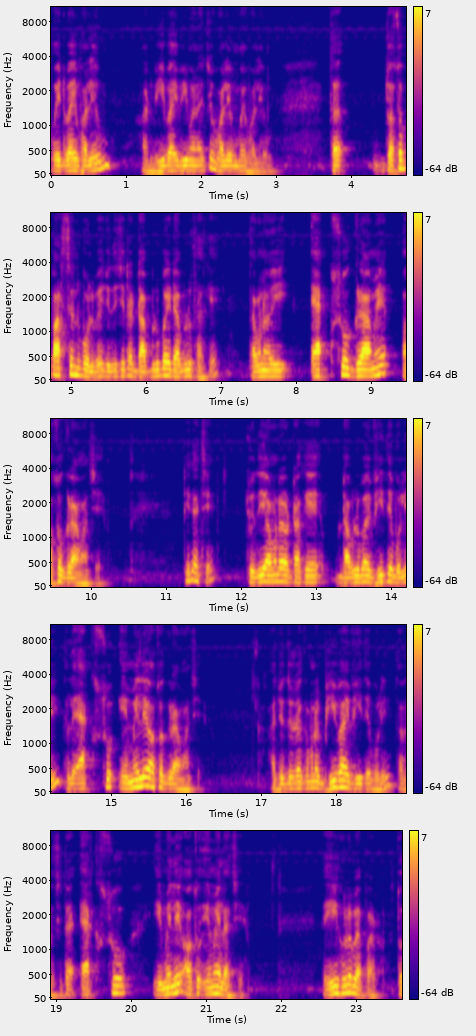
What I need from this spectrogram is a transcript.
ওয়েট বাই ভলিউম আর ভি বাই ভি মানে হচ্ছে ভলিউম বাই ভলিউম তা যত পার্সেন্ট বলবে, যদি সেটা ডাব্লু বাই ডাব্লু থাকে, তার মানে ওই একশো গ্রামে অত গ্রাম আছে। ঠিক আছে? যদি আমরা ওটাকে ডাব্লু বাই ভিতে বলি, তাহলে একশো এম এমএলএ অত গ্রাম আছে। আর যদি ওটাকে আমরা ভি বাই ভিতে বলি, তাহলে সেটা একশো এম এমএলএ অত এম এল আছে। এই হলো ব্যাপার। তো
